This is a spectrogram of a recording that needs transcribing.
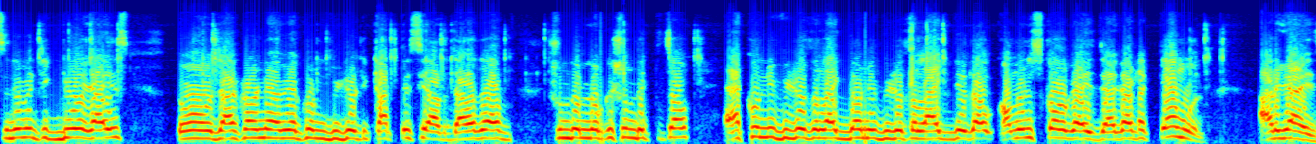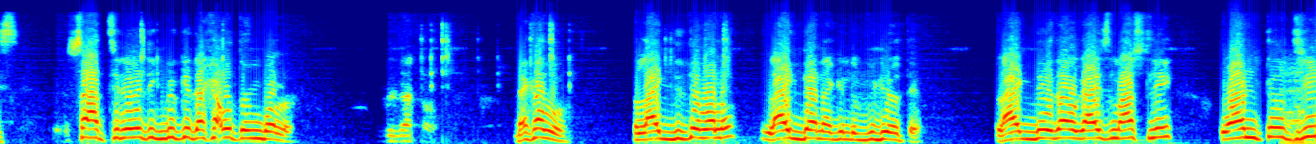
সিনেমেটিক ভিউ গাইস তো যার কারণে আমি এখন ভিডিওটি কাটতেছি আর যারা যারা সুন্দর লোকেশন দেখতে চাও এখনই ভিডিওতে লাইক দাও ভিডিওতে লাইক দিয়ে দাও কমেন্টস করো গাইস জায়গাটা কেমন? আর গাইস স্যার সিনেমেটিক ভিউ কি দেখাবো তুমি বলো? দেখো দেখাবো? তো লাইক দিতে বলো লাইক দেয় না কিন্তু ভিডিওতে। লাইক দিয়ে দাও guys mostly one two three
